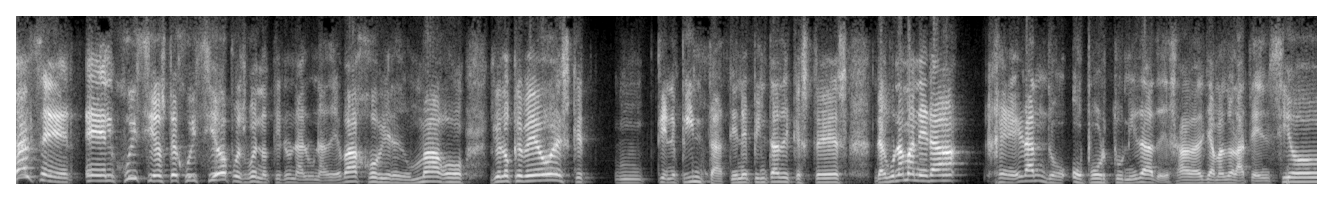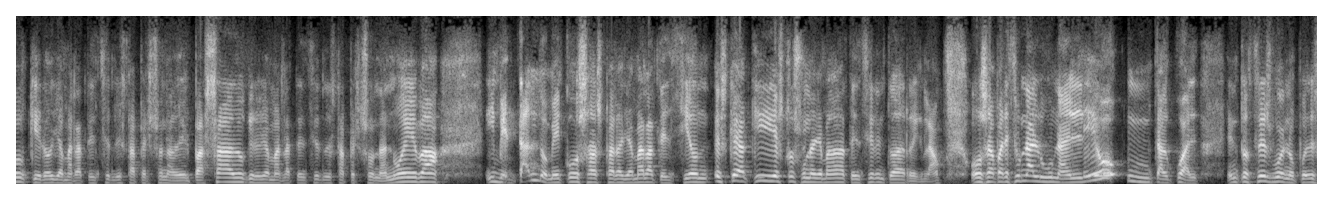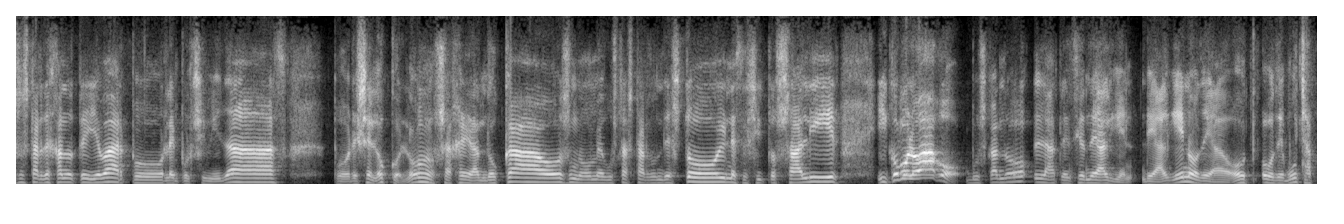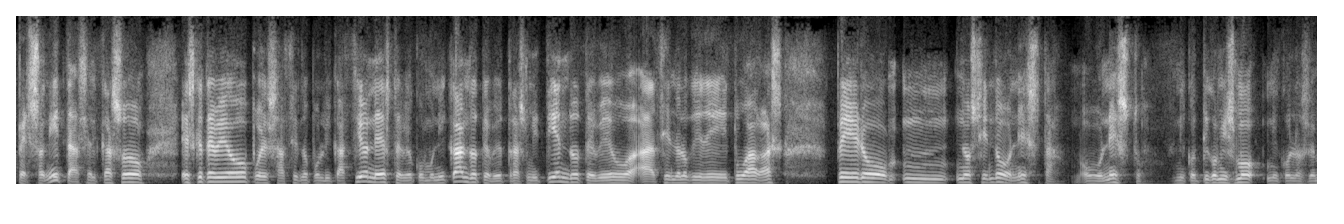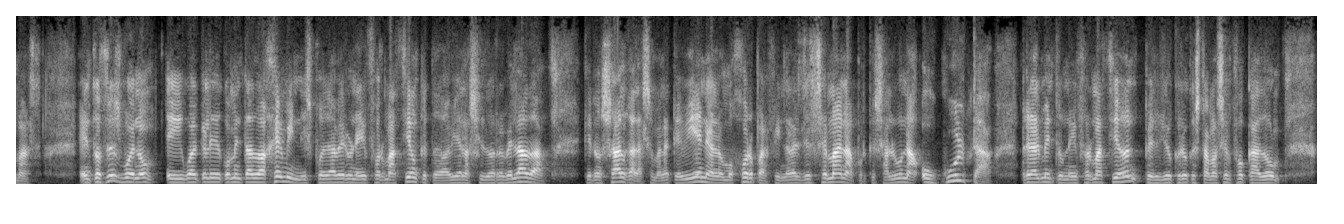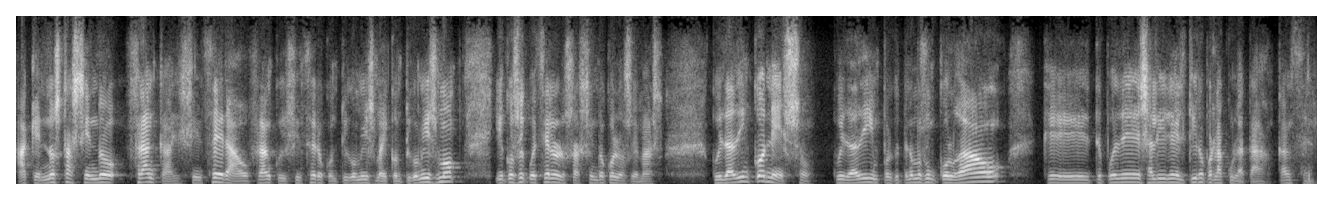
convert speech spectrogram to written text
Cáncer, el juicio, este juicio, pues bueno, tiene una luna debajo, viene de un mago. Yo lo que veo es que mm, tiene pinta, tiene pinta de que estés de alguna manera generando oportunidades, ha llamado la atención, quiero llamar la atención de esta persona del pasado, quiero llamar la atención de esta persona nueva, inventándome cosas para llamar la atención. Es que aquí esto es una llamada de atención en toda regla. O sea, aparece una luna en Leo mm, tal cual. Entonces, bueno, puedes estar dejándote llevar por la impulsividad, por ese loco, ¿no? O sea, generando caos, no me gusta estar donde estoy, necesito salir. ¿Y cómo lo hago? Buscando la atención de alguien, de alguien o de, o, de muchas personitas. El caso es que te veo pues haciendo publicaciones, te veo comunicando, te veo transmitiendo, te veo haciendo lo que tú hagas, pero mm, no siendo honesta o honesto ni contigo mismo ni con los demás. Entonces, bueno, e igual que le he comentado a Géminis, puede haber una información que todavía no ha sido revelada, que nos salga la semana que viene, a lo mejor para finales de semana, porque esa luna oculta realmente una información, pero yo creo que está más enfocado a que no estás siendo franca y sincera o franco y sincero contigo misma y contigo mismo, y en consecuencia no lo estás haciendo con los demás. Cuidadín con eso, cuidadín, porque tenemos un colgado que te puede salir el tiro por la culata, cáncer.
